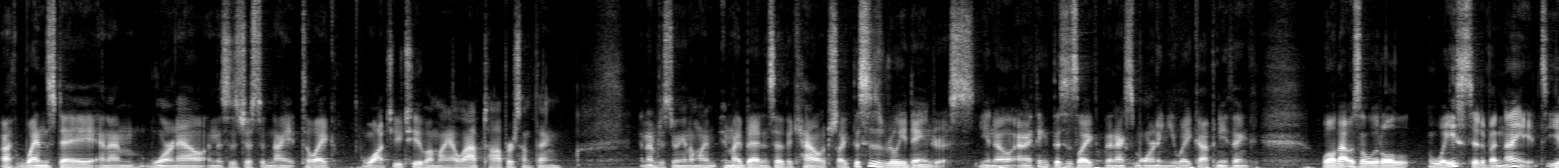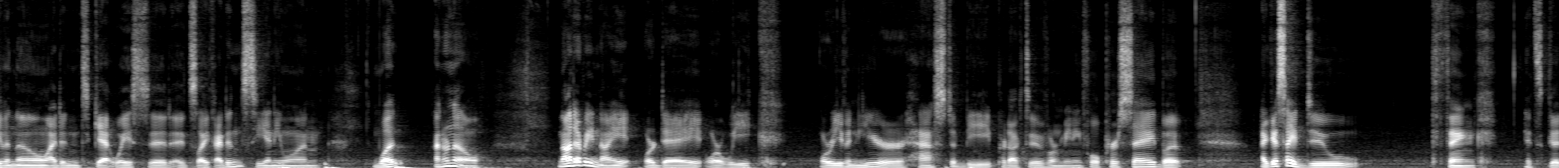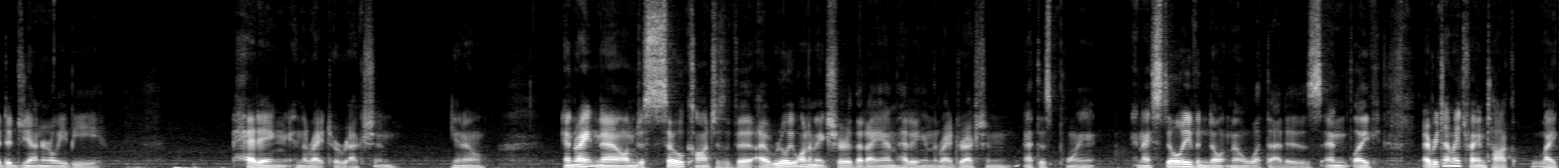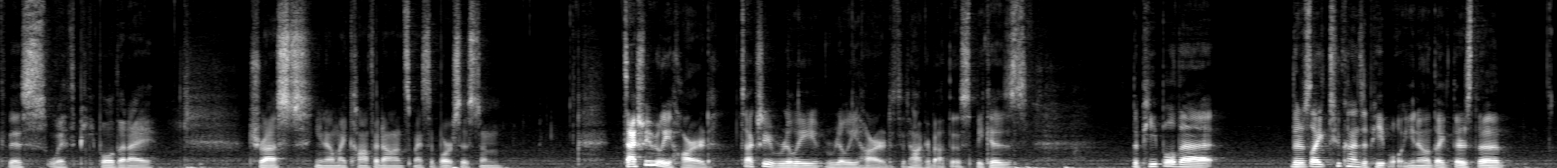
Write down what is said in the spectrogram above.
a Wednesday and I'm worn out and this is just a night to like watch YouTube on my laptop or something, and I'm just doing it on my in my bed instead of the couch. Like this is really dangerous, you know. And I think this is like the next morning you wake up and you think, well, that was a little wasted of a night, even though I didn't get wasted. It's like I didn't see anyone. What I don't know. Not every night or day or week or even year has to be productive or meaningful per se, but I guess I do think it's good to generally be heading in the right direction, you know? And right now, I'm just so conscious of it. I really want to make sure that I am heading in the right direction at this point. And I still even don't know what that is. And like every time I try and talk like this with people that I trust, you know, my confidants, my support system, it's actually really hard. It's actually really, really hard to talk about this because the people that there's like two kinds of people, you know, like there's the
